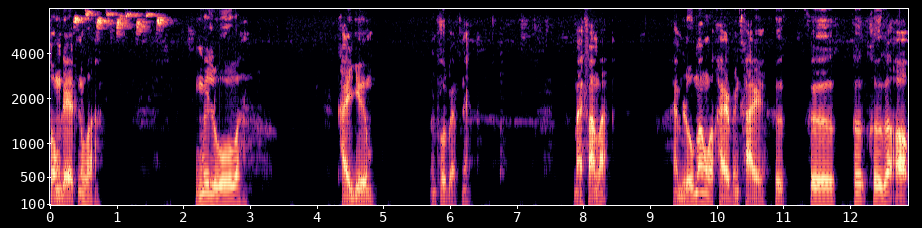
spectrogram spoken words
ทรงเดชนี่ว่ามึงไม่รู้ว่าใครยืม มันพูดแบบเนี้ยหมายความว่า ให้มันรู้มั่งว่าใครเป็นใคร คือคือคือคือก็ออก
